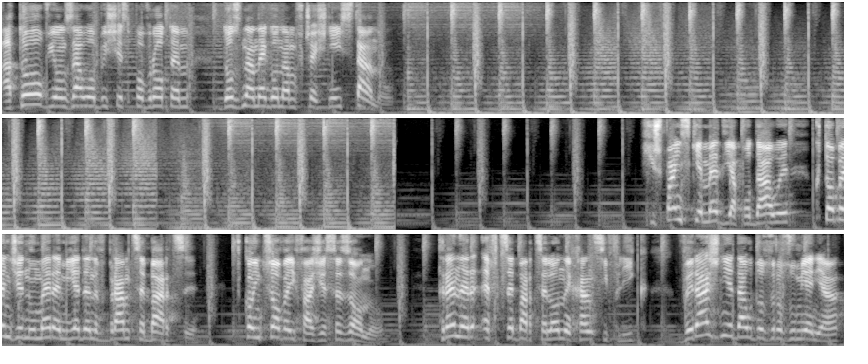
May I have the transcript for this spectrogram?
a to wiązałoby się z powrotem do znanego nam wcześniej stanu. Hiszpańskie media podały, kto będzie numerem jeden w bramce Barcy w końcowej fazie sezonu. Trener FC Barcelony Hansi Flick wyraźnie dał do zrozumienia,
